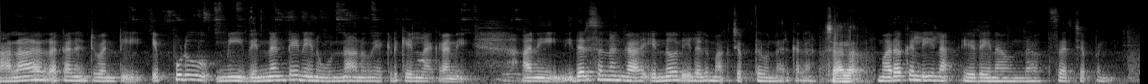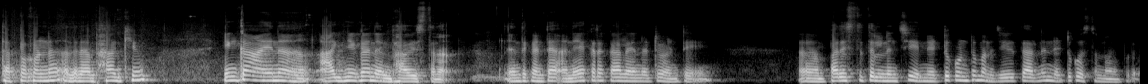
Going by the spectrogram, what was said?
చాలా రకాలైనటువంటి ఎప్పుడు మీ వెన్నంటే నేను ఉన్నాను ఎక్కడికి వెళ్ళినా కానీ అని నిదర్శనంగా ఎన్నో లీలలు మాకు చెప్తూ ఉన్నారు కదా. చాలా. మరొక లీల ఏదైనా ఉందా? ఒకసారి చెప్పండి. తప్పకుండా అది నా భాగ్యం. ఇంకా ఆయన ఆజ్ఞగా నేను భావిస్తున్నా. ఎందుకంటే అనేక రకాలైనటువంటి పరిస్థితుల నుంచి నెట్టుకుంటూ మన జీవితాలని నెట్టుకొస్తున్నాం ఇప్పుడు.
